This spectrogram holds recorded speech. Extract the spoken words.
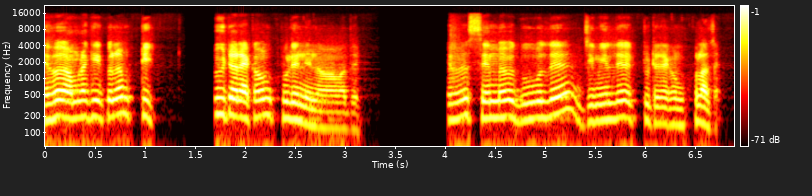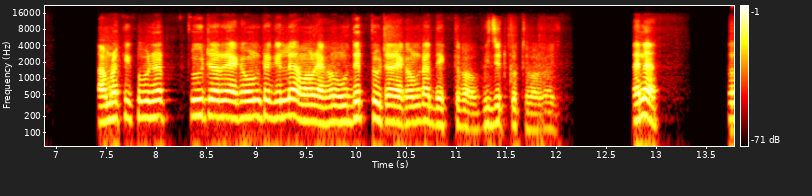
এভাবে আমরা কি করলাম? টুইটার অ্যাকাউন্ট খুলে নিলাম আমাদের। এভাবে সেমভাবে গুগল দিয়ে জিমেল দিয়ে টুইটার অ্যাকাউন্ট খোলা যায়। তো আমরা কি করব না? টুইটার অ্যাকাউন্টে গেলে আমার এখন ওদের টুইটার অ্যাকাউন্টটা দেখতে পাবো ভিজিট করতে পারব তাই না? তো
